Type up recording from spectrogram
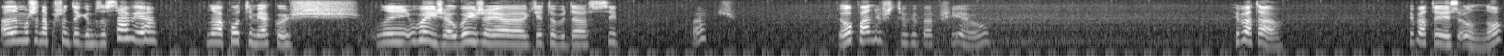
ale może na początek ją zostawię, no a potem jakoś... No nie, obejrzę, obejrzę ja, gdzie to wyda sypać. O, pan już tu chyba przyjechał. Chyba ta. Chyba to jest on, no.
